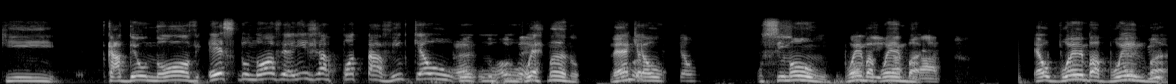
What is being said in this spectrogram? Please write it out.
que cadê o 9? Esse do 9 aí já pode estar tá vindo, que é o, é, o, o, o Hermano, né? Que é o, que é o, o Simão, Buemba Buemba. É o Buemba Buemba,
